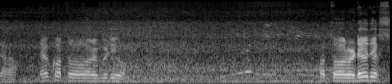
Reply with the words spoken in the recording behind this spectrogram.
দাঁড়াও দেখো কত বড় ভিডিও। কত বড় ঢেউ দেখছ?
